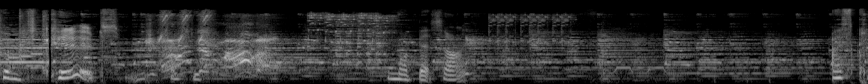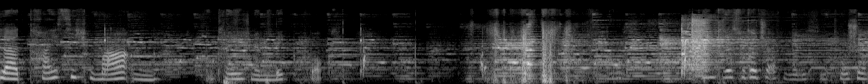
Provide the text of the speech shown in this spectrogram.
5 Kills. Das ist immer besser. Alles klar, 30 Marken. Dann kriege ich eine Big Box. Und das sogar schaffen, wenn ich sie pushe.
